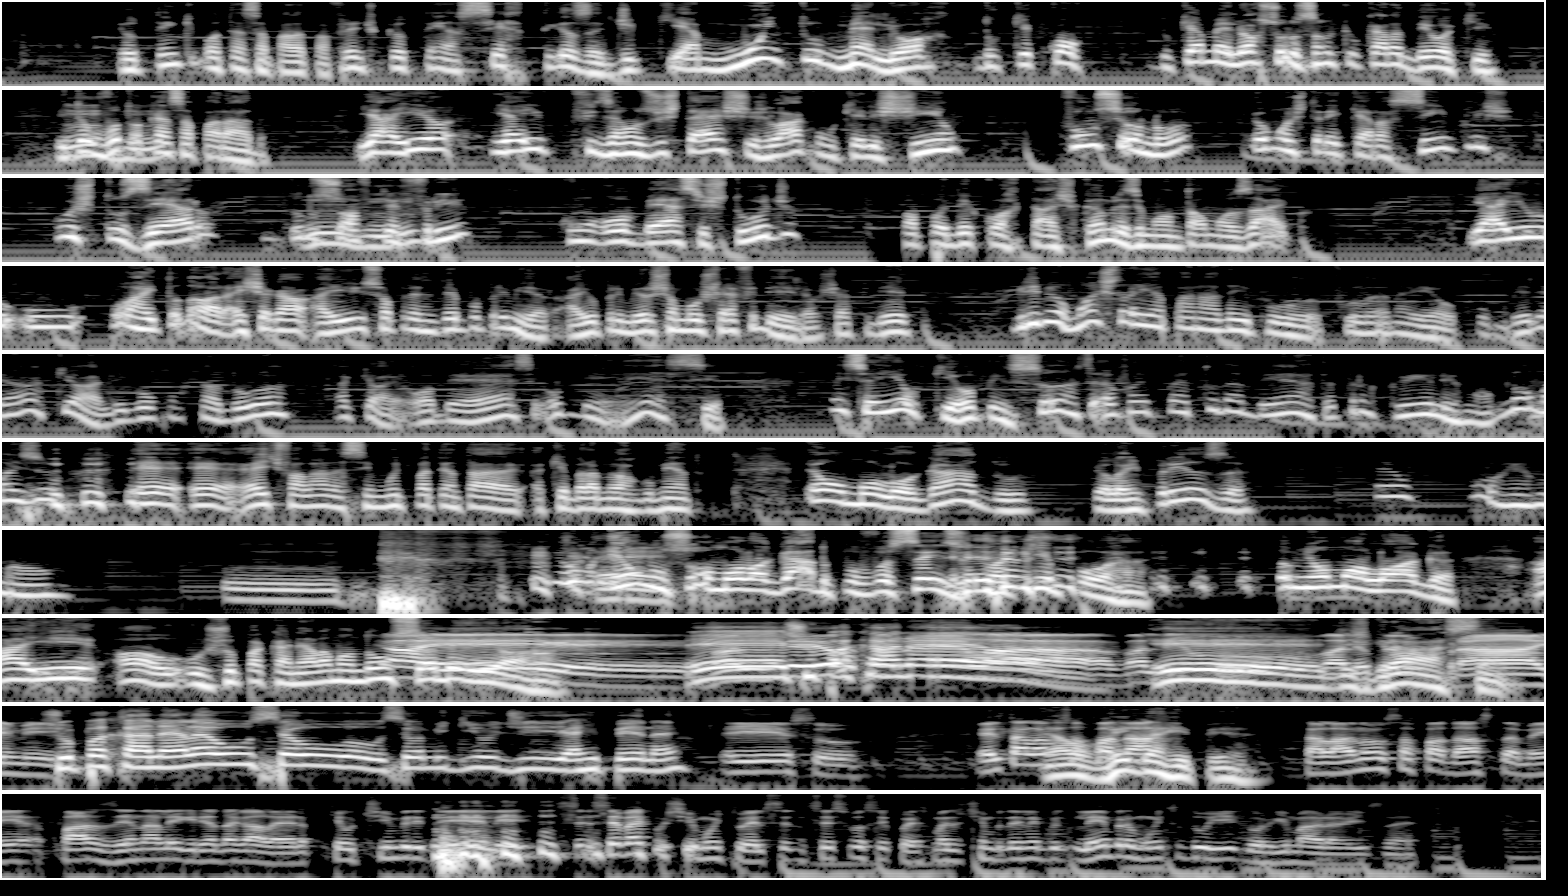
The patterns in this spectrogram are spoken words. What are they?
eu tenho que botar essa parada para frente porque eu tenho a certeza de que é muito melhor do que qual, do que a melhor solução que o cara deu aqui. Então uhum. eu vou uhum. tocar essa parada. E aí, e aí fizemos os testes lá com o que eles tinham, funcionou. Eu mostrei que era simples, custo zero, tudo uhum. software free, com OBS Studio, para poder cortar as câmeras e montar o mosaico. E aí o, o porra, aí toda hora, aí chegava, aí só apresentei pro primeiro. Aí o primeiro chamou o chefe dele, é o chefe dele. Gribel, mostra aí a parada aí pro fulano aí. Ó. Ele, aqui ó, ligou o computador, aqui ó, OBS, OBS? Isso aí é o que? Open source? Eu falei, é tudo aberto, é tranquilo, irmão. Não, mas é, é, eles falaram assim, muito para tentar quebrar meu argumento. É homologado pela empresa? Eu, porra, irmão. Hum. Eu, é. eu não sou homologado por vocês, eu tô aqui, porra. Então me homologa. Aí, ó, o Chupa Canela mandou um Aê. sub aí, ó. Ê, chupa canela! Valeu, Ê, valeu desgraça. Chupa canela é o seu, o seu amiguinho de RP, né? Isso. Ele tá lá no é Safadaço. o rei do RP. Tá lá no Safadaço também, fazendo a alegria da galera. Porque o timbre dele, você vai curtir muito ele, não sei se você conhece, mas o timbre dele lembra muito do Igor Guimarães, né?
